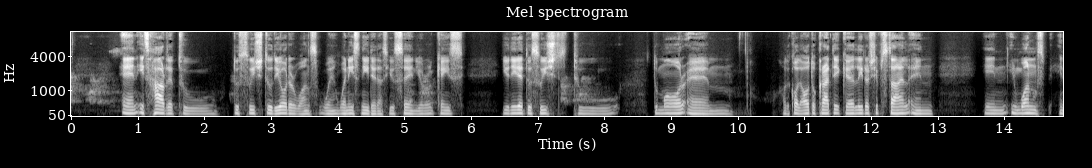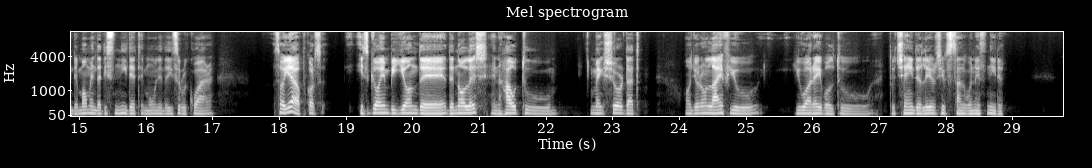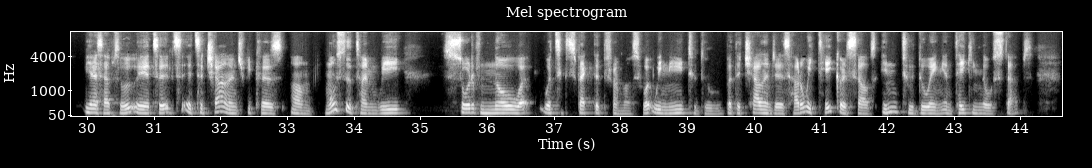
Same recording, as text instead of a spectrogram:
and it's harder to to switch to the other ones when when it's needed. As you say in your case, you needed to switch to to more um, how to call it, autocratic uh, leadership style, and in in one in the moment that is needed, the moment that is required. So yeah, of course, it's going beyond the the knowledge and how to make sure that on your own life you you are able to to change the leadership style when it's needed. Yes, absolutely. It's a, it's it's a challenge because um, most of the time we sort of know what what's expected from us, what we need to do. But the challenge is how do we take ourselves into doing and taking those steps?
